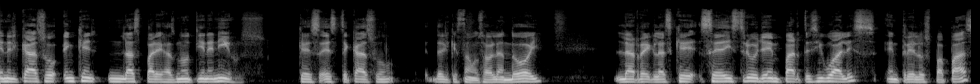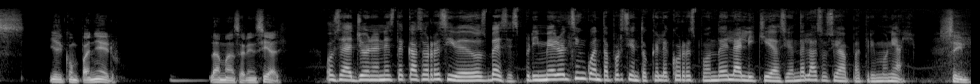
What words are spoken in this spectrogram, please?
En el caso en que las parejas no tienen hijos, que es este caso del que estamos hablando hoy, la regla es que se distribuye en partes iguales entre los papás y el compañero, la masa herencial. O sea, John en este caso recibe dos veces. Primero el 50% que le corresponde de la liquidación de la sociedad patrimonial. Sí,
